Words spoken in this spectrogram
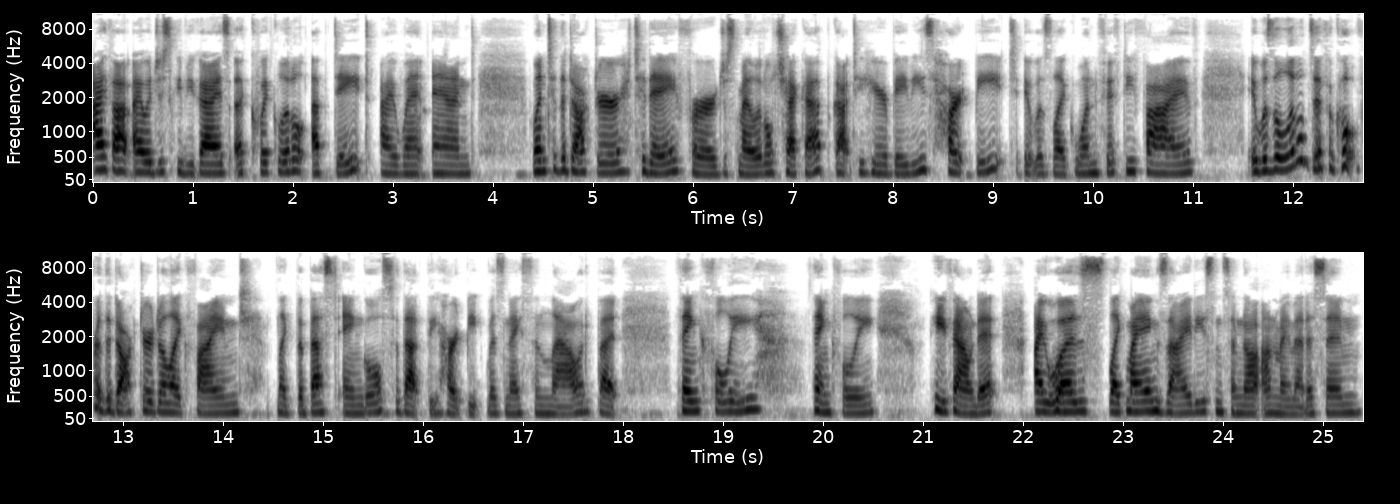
I thought I would just give you guys a quick little update. I went and Went to the doctor today for just my little checkup. Got to hear baby's heartbeat. It was like 155. It was a little difficult for the doctor to like find like the best angle so that the heartbeat was nice and loud, but thankfully, thankfully, he found it. I was like my anxiety since I'm not on my medicine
